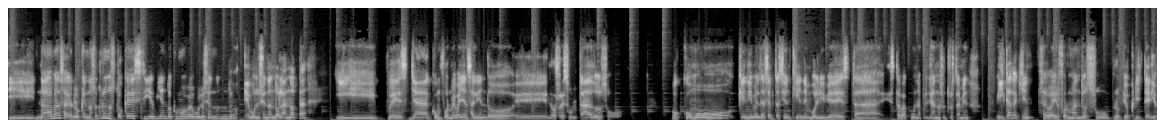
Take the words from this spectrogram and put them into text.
y nada más a ver, lo que a nosotros nos toca es ir viendo cómo va evolucionando, evolucionando la nota y pues ya conforme vayan saliendo eh, los resultados o o cómo, qué nivel de aceptación tiene en Bolivia esta, esta vacuna, pues ya nosotros también, y cada quien se va a ir formando su propio criterio.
